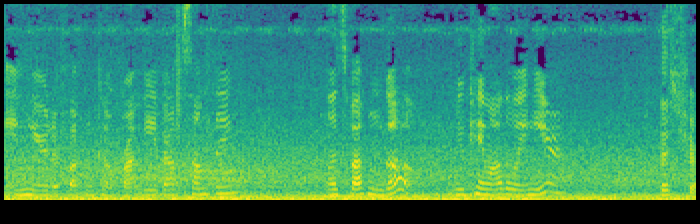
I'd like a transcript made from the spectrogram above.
came here to fucking confront me about something, let's fucking go. You came all the way here. That's true.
